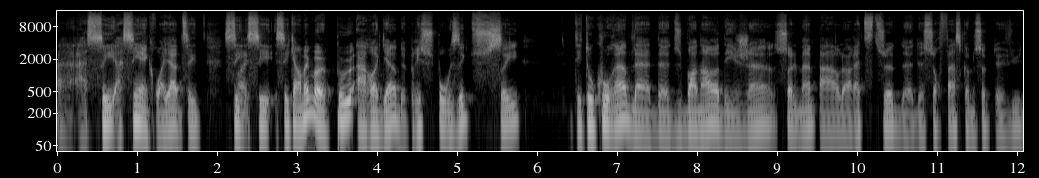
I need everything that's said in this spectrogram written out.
assez, assez incroyable. C'est quand même un peu arrogant de présupposer que tu sais, es au courant de la, du bonheur des gens seulement par leur attitude de, surface comme ça que tu as vu.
